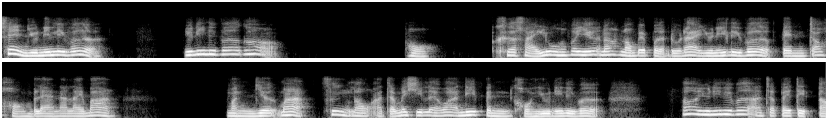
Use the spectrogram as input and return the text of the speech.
เช่น Unilever Unilever ก็โอ้โฮเครือข่ายลูกเขาก็เยอะเนาะลองไปเปิดดูได้ Unilever เป็นเจ้าของแบรนด์อะไรบ้าง มันเยอะมาก ซึ่งเราอาจจะไม่คิดเลยว่านี่เป็นของ Unilever อ้อ Unilever อาจจะไปติดต่อ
